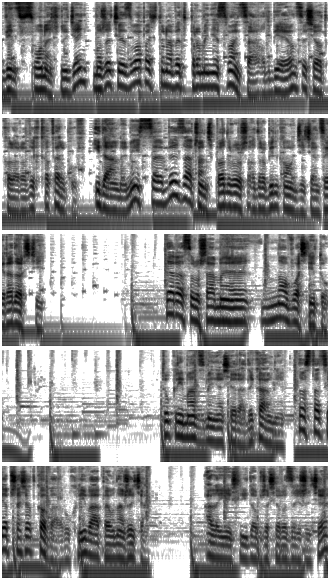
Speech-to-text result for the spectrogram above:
więc w słoneczny dzień możecie złapać tu nawet promienie słońca odbijające się od kolorowych kafelków. Idealne miejsce, by zacząć podróż odrobinką dziecięcej radości. Teraz ruszamy, no właśnie tu. Tu klimat zmienia się radykalnie. To stacja przesiadkowa, ruchliwa, pełna życia. Ale jeśli dobrze się rozejrzycie,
